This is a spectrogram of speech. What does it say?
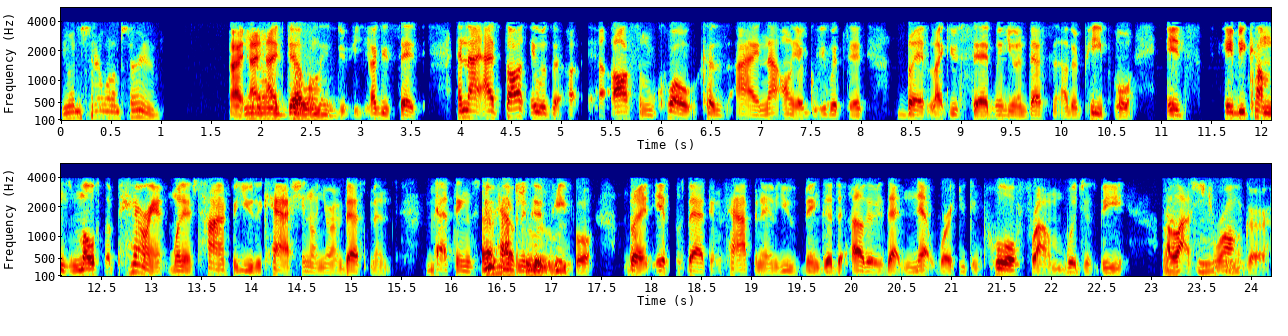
You understand what I'm saying I, You know, I so, definitely do. Like you said, and I, I thought it was an awesome quote because I not only agree with it, but like you said, when you invest in other people, it's it becomes most apparent when it's time for you to cash in on your investments. Bad things do happen to good people, but if those bad things happen and you've been good to others, that network you can pull from would just be a lot Absolutely. stronger.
